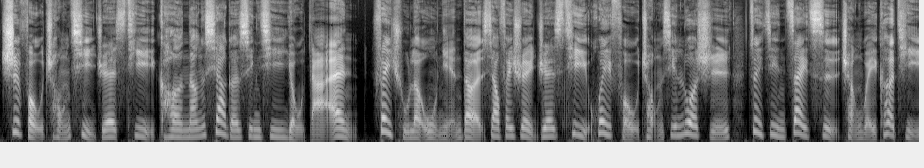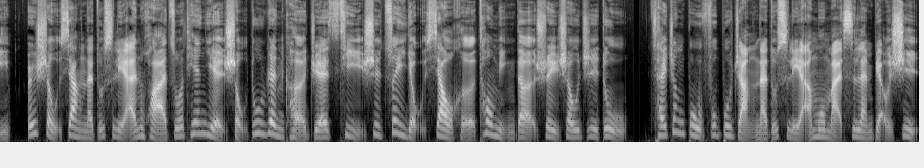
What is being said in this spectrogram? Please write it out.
是否重启 GST，可能下个星期有答案。废除了五年的消费税 GST 会否重新落实，最近再次成为课题。而首相纳杜斯里安华昨天也首度认可 GST 是最有效和透明的税收制度。财政部副部长纳杜斯里阿穆马斯兰表示，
